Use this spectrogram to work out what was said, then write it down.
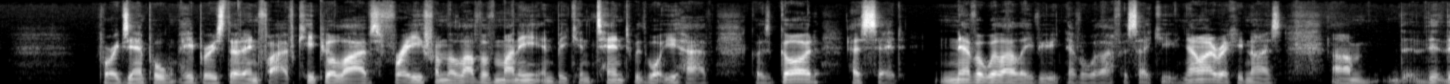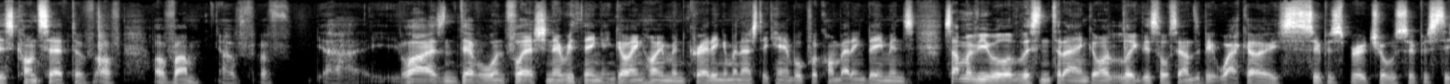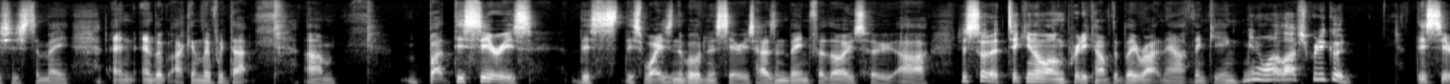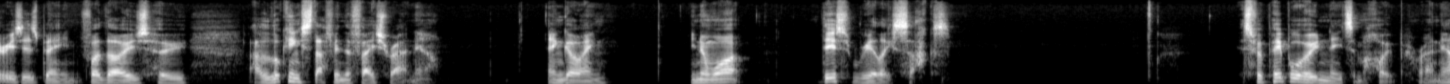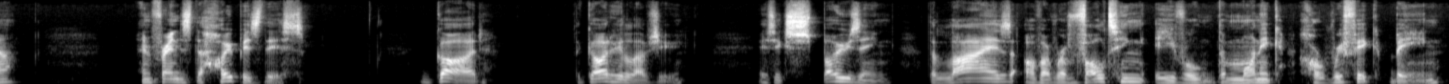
For example, Hebrews 13:5, keep your lives free from the love of money and be content with what you have, because God has said, Never will I leave you, never will I forsake you. Now I recognize um, th- th- this concept of of of um, of, of uh, lies and devil and flesh and everything, and going home and creating a monastic handbook for combating demons. Some of you will have listened today and gone, Luke, this all sounds a bit wacko, super spiritual, superstitious to me. And, and look, I can live with that. Um, but this series, this this Ways in the Wilderness series, hasn't been for those who are just sort of ticking along pretty comfortably right now, thinking, you know what, life's pretty good. This series has been for those who are looking stuff in the face right now and going, you know what? This really sucks. It's for people who need some hope right now. And friends, the hope is this God, the God who loves you, is exposing the lies of a revolting, evil, demonic, horrific being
